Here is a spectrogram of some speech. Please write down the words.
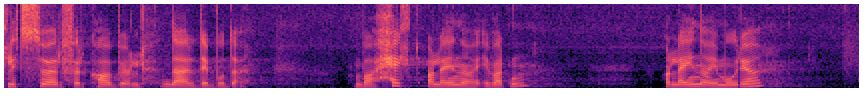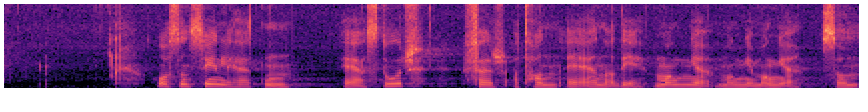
litt sør for Kabul, der de bodde. Han var helt alene i verden, alene i Moria. Og sannsynligheten er stor for at han er en av de mange, mange, mange som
